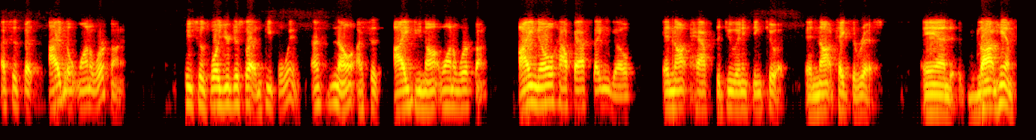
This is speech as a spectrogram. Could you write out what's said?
I said, But I don't want to work on it. He says, Well, you're just letting people win. I said, No. I said, I do not want to work on it. I know how fast I can go and not have to do anything to it and not take the risk. And not him.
